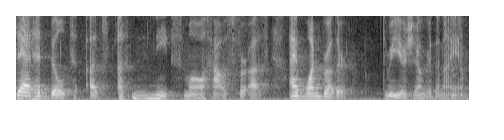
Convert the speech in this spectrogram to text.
Dad had built a, a, neat small house for us. I have one brother, three years younger than I am.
